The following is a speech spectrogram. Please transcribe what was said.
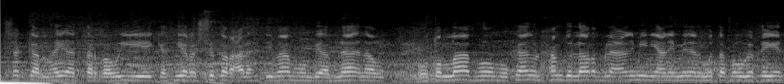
نتشكر الهيئة التربوية كثير الشكر على اهتمامهم بأبنائنا وطلابهم وكانوا الحمد لله رب العالمين يعني من المتفوقين.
